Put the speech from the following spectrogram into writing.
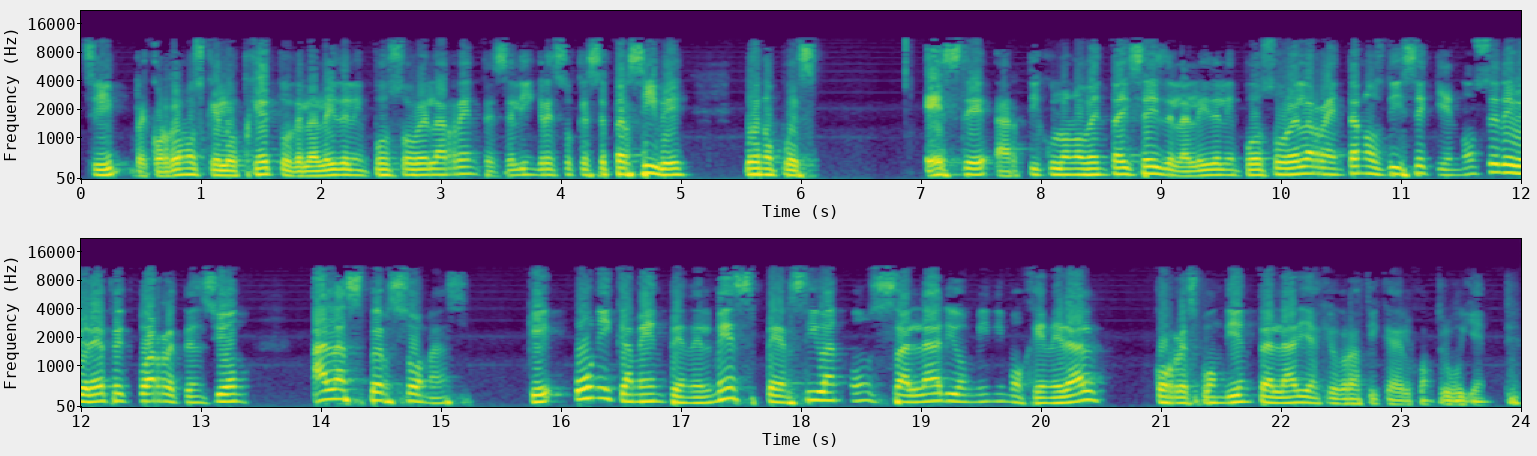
Sí, recordemos que el objeto de la ley del impuesto sobre la renta es el ingreso que se percibe. Bueno, pues este artículo 96 de la ley del impuesto sobre la renta nos dice que no se deberá efectuar retención a las personas que únicamente en el mes perciban un salario mínimo general correspondiente al área geográfica del contribuyente.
